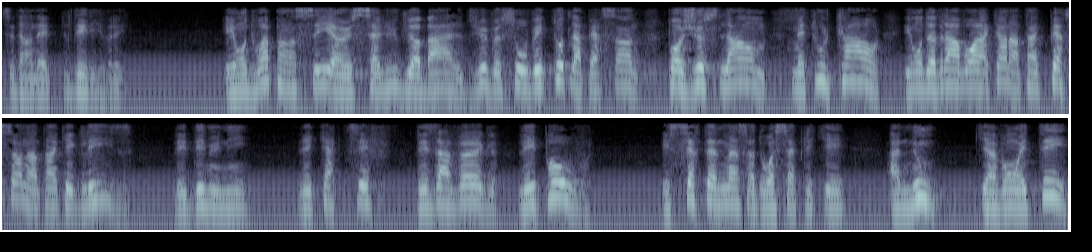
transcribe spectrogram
c'est d'en être délivrés. Et on doit penser à un salut global. Dieu veut sauver toute la personne, pas juste l'âme, mais tout le corps. Et on devrait avoir à cœur en tant que personne, en tant qu'Église, les démunis, les captifs, les aveugles, les pauvres. Et certainement, ça doit s'appliquer à nous qui avons été.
